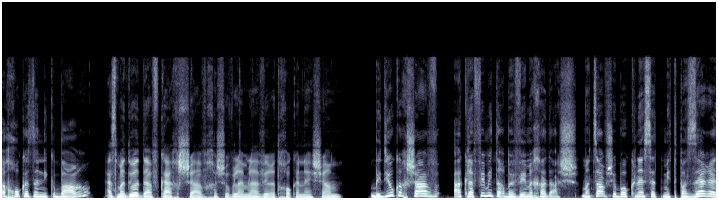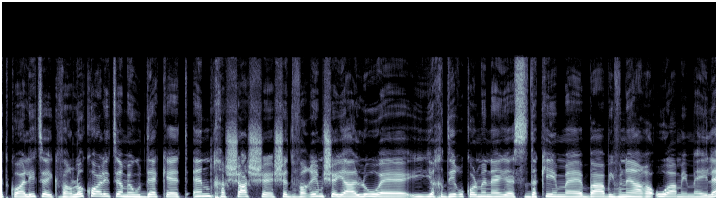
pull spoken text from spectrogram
החוק הזה נקבר, אז מדוע דווקא עכשיו חשוב להם להעביר את חוק הנאשם? בדיוק עכשיו הקלפים מתערבבים מחדש. מצב שבו כנסת מתפזרת, קואליציה היא כבר לא קואליציה מהודקת, אין חשש שדברים שיעלו אה, יחדירו כל מיני אה, סדקים אה, במבנה הרעוע ממילא.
